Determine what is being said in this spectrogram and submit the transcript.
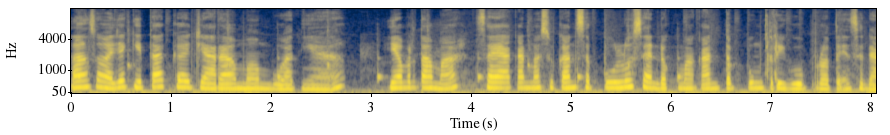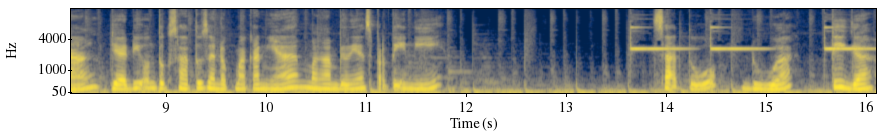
Langsung aja kita ke cara membuatnya yang pertama, saya akan masukkan 10 sendok makan tepung terigu protein sedang. Jadi untuk satu sendok makannya mengambilnya seperti ini. 1 2 3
